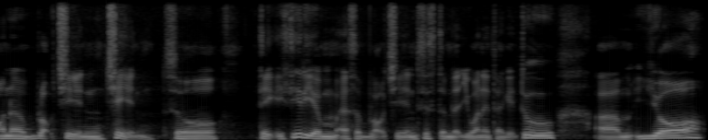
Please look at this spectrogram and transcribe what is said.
on a blockchain chain. So take ethereum as a blockchain system that you want to tag it to. Um, your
